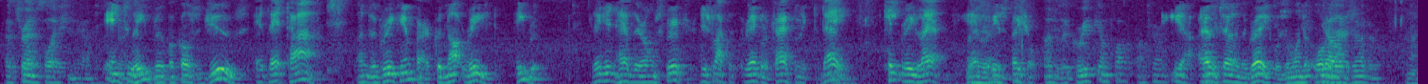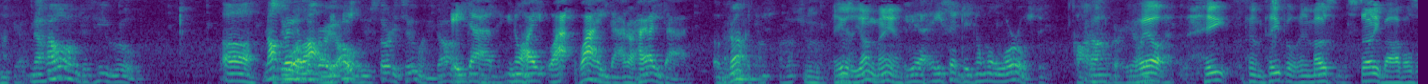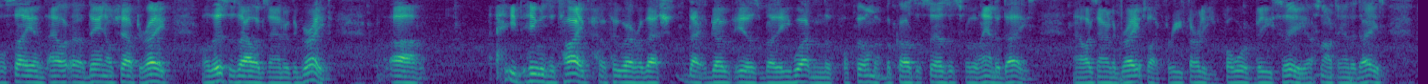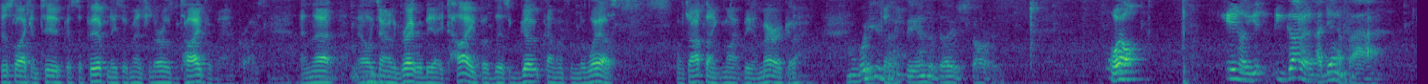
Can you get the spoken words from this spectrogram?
A translation, yeah. into Hebrew because the Jews at that time, under the Greek Empire, could not read Hebrew. They didn't have their own scripture, just like the regular Catholic today can't read Latin. You have to be special. Under the Greek Empire, okay. Yeah, Alexander the Great was the one that Yeah, organized. it. Alexander. Uh-huh. Now, how long did he rule? Uh, 'Cause not he very wasn't long. very He- old. He was 32 when he died. He, he died. You know how he, why, why he died or how he died of I'm drunkenness. not- I'm not sure. Mm. He was a young man. Yeah, he said there's no more worlds to conquer. Conquer, yeah. Well, he when people in most study Bibles will say in uh, Daniel chapter eight, well, this is Alexander the Great. Uh, he he was a type of whoever that sh- that goat is, but he wasn't the fulfillment because it says it's for the end of days. Alexander the Great's like 334 BC. That's not the end of days. Just like Antiochus Epiphanes, we mentioned earlier, the type of Antichrist. And that Alexander the Great would be a type of this goat coming from the west, which I think might be America. Where do you Okay. think the end of days started? Well, you know, you, you got to identify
